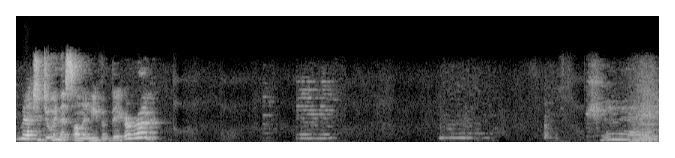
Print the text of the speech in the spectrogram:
Imagine doing this on an even bigger rug. Okay.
